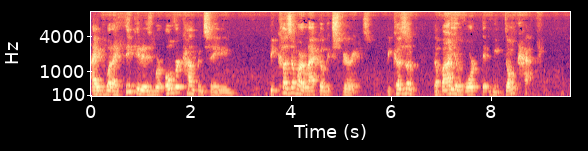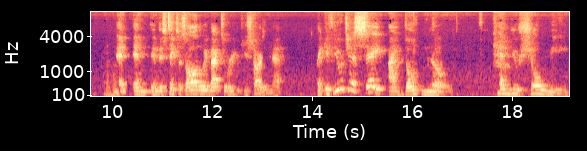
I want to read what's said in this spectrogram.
I, what I think it is, we're overcompensating because of our lack of experience, because of the body of work that we don't have. Mm-hmm. And, and and this takes us all the way back to where you started, Matt. Like if you just say, I don't know, can you show me?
